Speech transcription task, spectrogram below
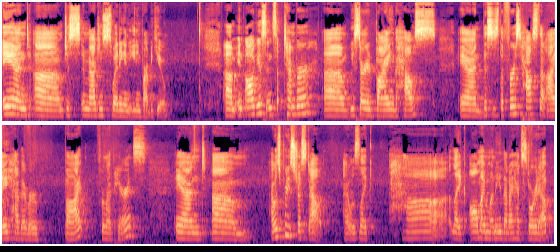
and um, just imagine sweating and eating barbecue. Um, in August and September, um, we started buying the house, and this is the first house that I have ever bought for my parents, and um, I was pretty stressed out. I was like, how, like all my money that I had stored up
